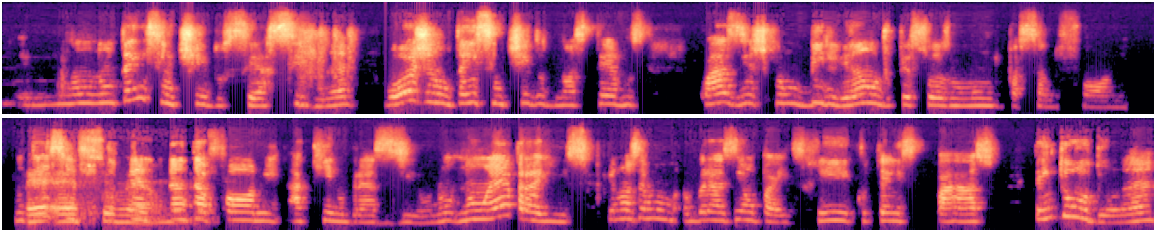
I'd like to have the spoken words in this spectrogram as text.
Não, não tem sentido ser assim, né? Hoje não tem sentido nós termos quase acho que um bilhão de pessoas no mundo passando fome. Não tem é, sentido é ter tanta fome aqui no Brasil. Não, não é para isso, porque nós temos, o Brasil é um país rico, tem espaço, tem tudo, né?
